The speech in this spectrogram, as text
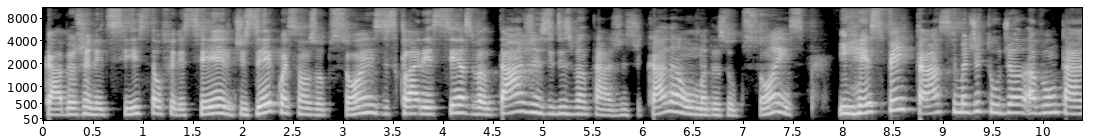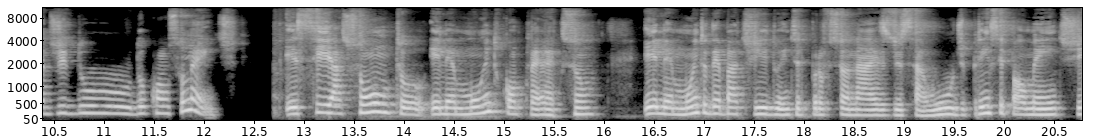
cabe ao geneticista oferecer, dizer quais são as opções, esclarecer as vantagens e desvantagens de cada uma das opções e respeitar, acima de tudo, a, vontade do, do consulente. Esse assunto ele é muito complexo, ele é muito debatido entre profissionais de saúde, principalmente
